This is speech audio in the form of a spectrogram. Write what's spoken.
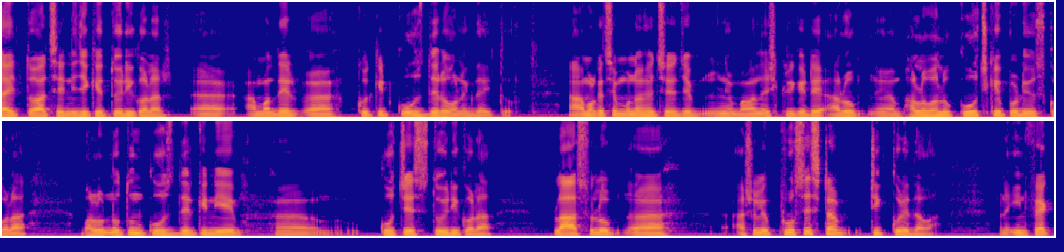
দায়িত্ব আছে নিজেকে তৈরি করার আমাদের ক্রিকেট কোচদেরও অনেক দায়িত্ব। আমার কাছে মনে হয়েছে যে বাংলাদেশ ক্রিকেটে আরও ভালো ভালো কোচকে প্রডিউস করা ভালো নতুন কোচদেরকে নিয়ে কোচেস তৈরি করা প্লাস হলো আসলে প্রসেসটা ঠিক করে দেওয়া। মানে ইনফ্যাক্ট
